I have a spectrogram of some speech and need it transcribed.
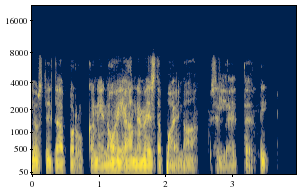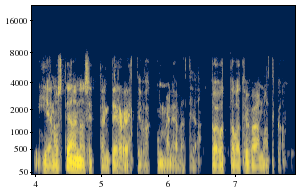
justiin tämä porukka, niin ohihan ne meistä painaa sille, että niin, hienosti aina sitten tervehtivät, kun menevät ja toivottavat hyvää matkaa.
